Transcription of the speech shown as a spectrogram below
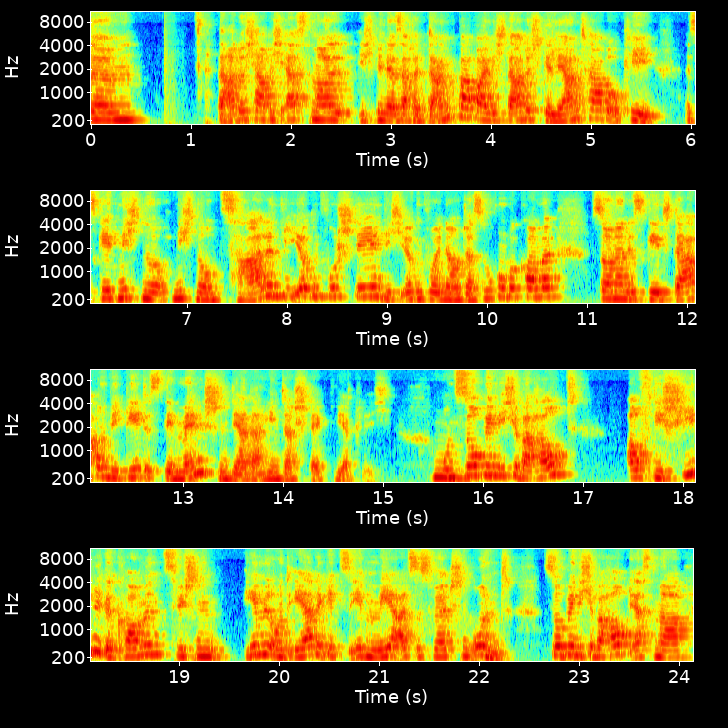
ähm, dadurch habe ich erstmal, ich bin der Sache dankbar, weil ich dadurch gelernt habe, okay, es geht nicht nur, nicht nur um Zahlen, die irgendwo stehen, die ich irgendwo in der Untersuchung bekomme, sondern es geht darum, wie geht es dem Menschen, der dahinter steckt, wirklich. Hm. Und so bin ich überhaupt auf die Schiene gekommen, zwischen Himmel und Erde gibt es eben mehr als das Wörtchen und. So bin ich überhaupt erstmal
